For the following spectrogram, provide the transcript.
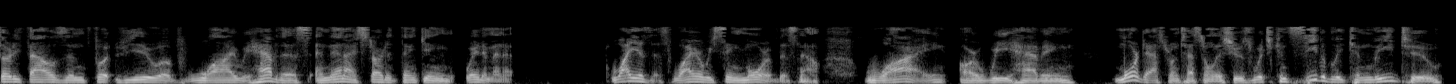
30,000 foot view of why we have this. And then I started thinking, wait a minute. Why is this? Why are we seeing more of this now? Why are we having more gastrointestinal issues, which conceivably can lead to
